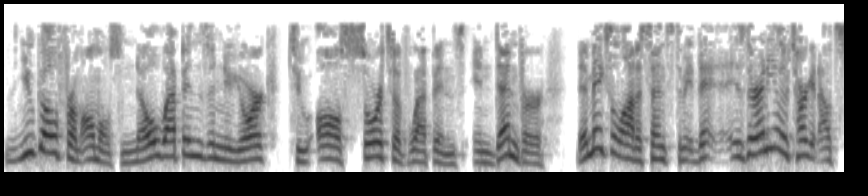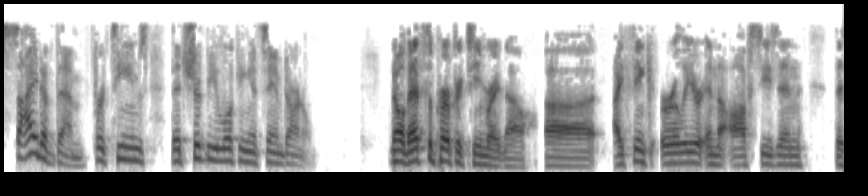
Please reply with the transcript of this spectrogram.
you go from almost no weapons in New York to all sorts of weapons in Denver. That makes a lot of sense to me. Is there any other target outside of them for teams that should be looking at Sam Darnold? No, that's the perfect team right now. Uh, I think earlier in the off season, the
